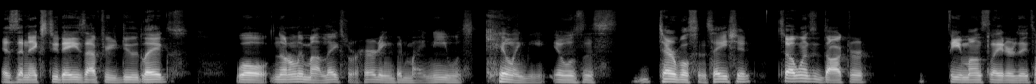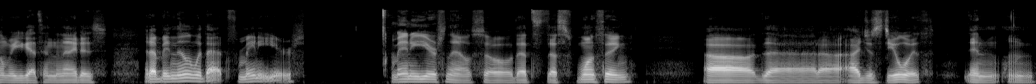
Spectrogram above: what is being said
is the next two days after you do legs. Well, not only my legs were hurting, but my knee was killing me. It was this terrible sensation. So I went to the doctor. A few months later, they told me you got tendonitis and I've been dealing with that for many years, many years now. So that's that's one thing uh, that uh, I just deal with, and, and,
